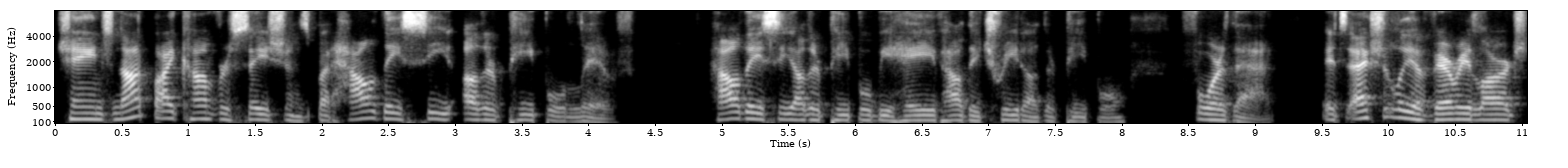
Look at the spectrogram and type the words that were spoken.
change not by conversations, but how they see other people live, how they see other people behave, how they treat other people for that. It's actually a very large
